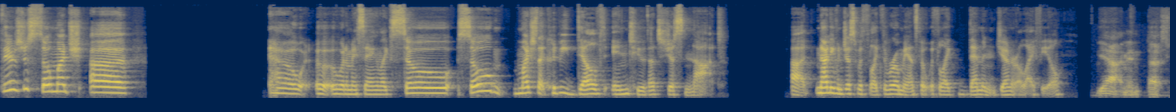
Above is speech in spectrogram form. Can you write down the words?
there's just so much uh oh uh, what am I saying? Like so so much that could be delved into that's just not. Uh not even just with like the romance, but with like them in general, I feel. Yeah. I mean, that's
